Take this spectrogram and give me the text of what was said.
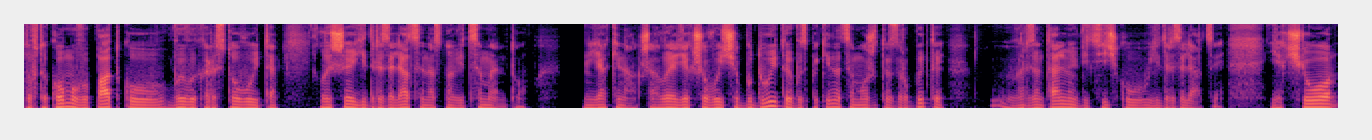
то в такому випадку ви використовуєте лише гідроізоляцію на основі цементу. Ніяк інакше. Але якщо ви ще будуєте, ви спокійно це можете зробити горизонтальну відсічку гідроізоляції. Якщо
